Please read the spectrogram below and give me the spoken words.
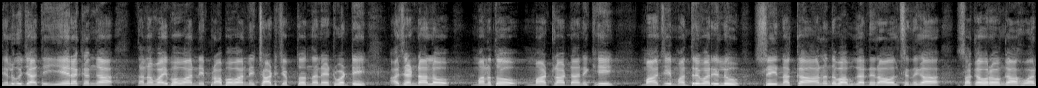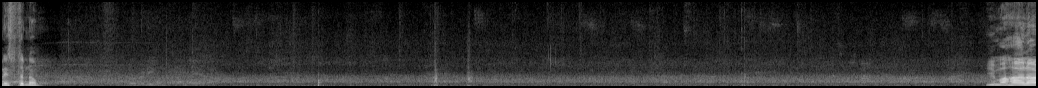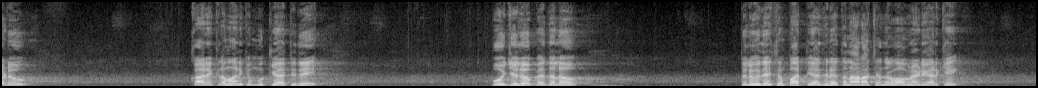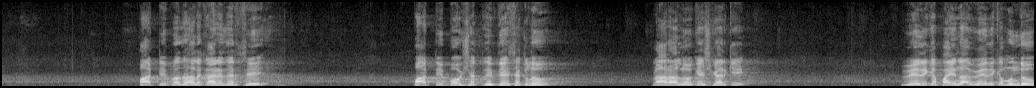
తెలుగు జాతి ఏ రకంగా తన వైభవాన్ని ప్రభావాన్ని చాటి చెప్తోందనేటువంటి అజెండాలో మనతో మాట్లాడడానికి మాజీ మంత్రివర్యులు శ్రీ నక్క ఆనందబాబు గారిని రావాల్సిందిగా సగౌరవంగా ఆహ్వానిస్తున్నాం. ఈ మహానాడు కార్యక్రమానికి ముఖ్య అతిథి పూజ్యులు పెద్దలు తెలుగుదేశం పార్టీ అధినేత నారా చంద్రబాబు నాయుడు గారికి పార్టీ ప్రధాన కార్యదర్శి పార్టీ భవిష్యత్ నిర్దేశకులు నారా లోకేష్ గారికి వేదిక పైన వేదిక ముందు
